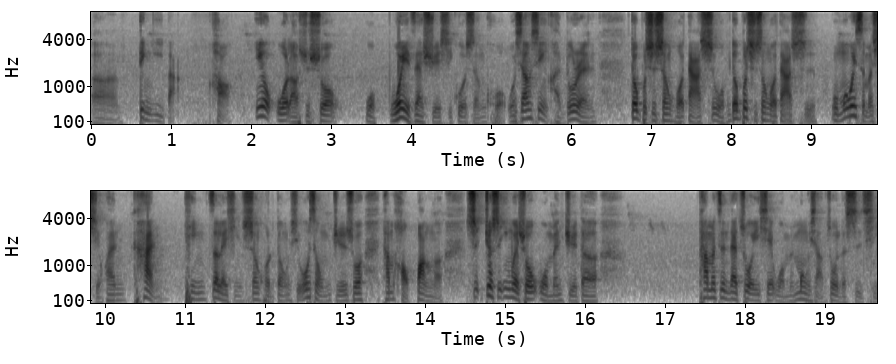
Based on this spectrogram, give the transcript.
呃定义吧。好，因为我老实说，我我也在学习过生活。我相信很多人都不是生活大师，我们都不是生活大师。我们为什么喜欢看、听这类型生活的东西？为什么我们觉得说他们好棒啊？是就是因为说我们觉得他们正在做一些我们梦想做的事情，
